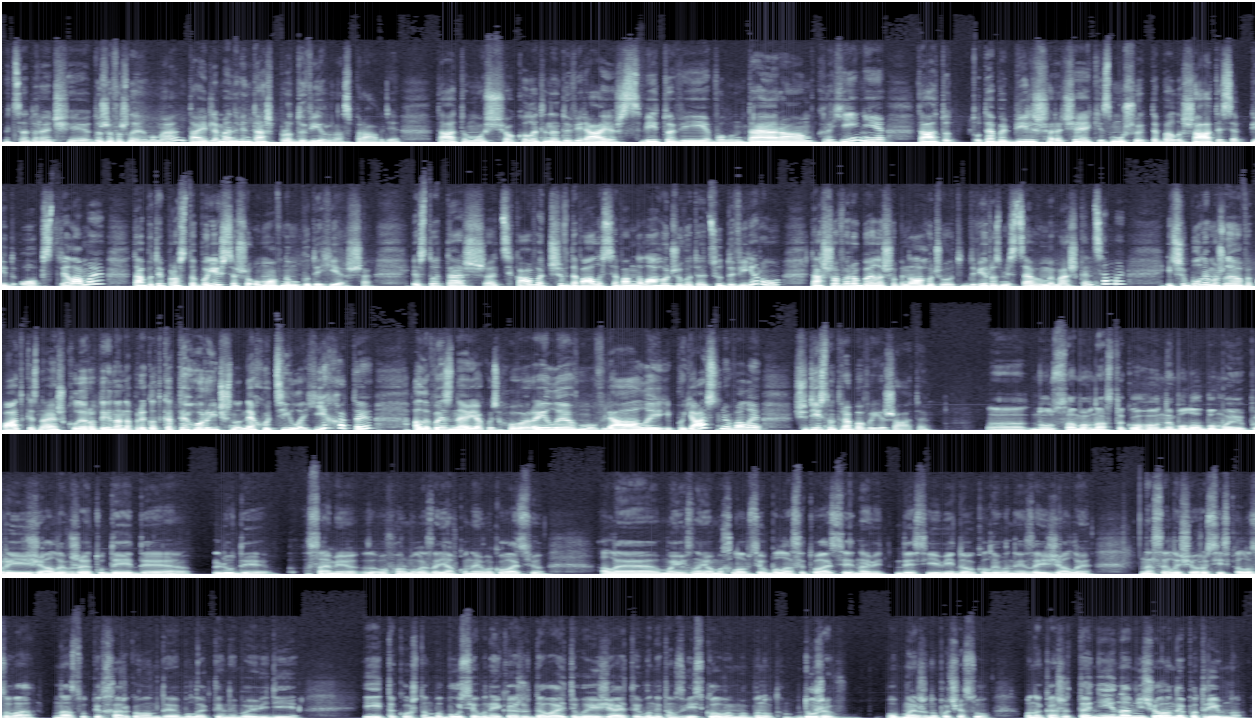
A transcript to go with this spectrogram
Це, до речі, дуже важливий момент. Та і для мене він теж про довіру насправді. Та тому що коли ти не довіряєш світові, волонтерам, країні, та то у тебе більше речей, які змушують тебе лишатися під обстрілами, та бо ти просто боїшся, що умовно буде гірше. І ось тут теж цікаво, чи вдавалося вам налагоджувати цю довіру, та що ви робили, щоб налагоджувати довіру з місцевими мешканцями, і чи були можливо випадки, знаєш, коли родина, наприклад, категорично не хотіла їхати, але ви з нею якось говорили, вмовляли і пояснювали, що дійсно треба виїжджати. Ну, саме в нас такого не було, бо ми приїжджали вже туди, де люди самі оформили заявку на евакуацію. Але в моїх знайомих хлопців була ситуація, навіть десь є відео, коли вони заїжджали на селище Російська Лозова, нас під Харковом, де були активні бойові дії. І також там бабуся, вони кажуть, давайте виїжджайте, вони там з військовими, ну там дуже обмежено по часу. Вона каже: Та ні, нам нічого не потрібно.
